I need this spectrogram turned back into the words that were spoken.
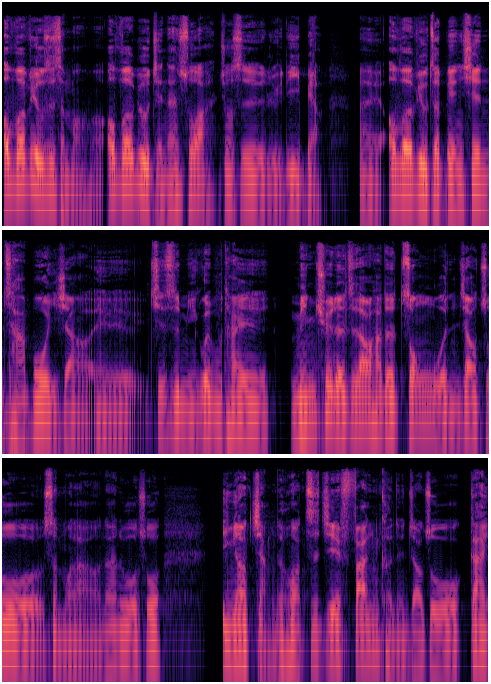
Overview 是什么？Overview 简单说啊，就是履历表呃，overview 这边先插播一下啊，呃，其实米贵不太明确的知道它的中文叫做什么啦。那如果说硬要讲的话，直接翻可能叫做概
